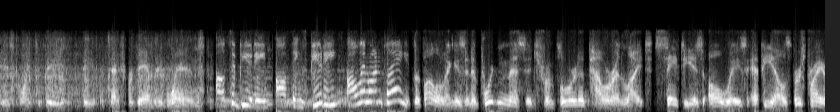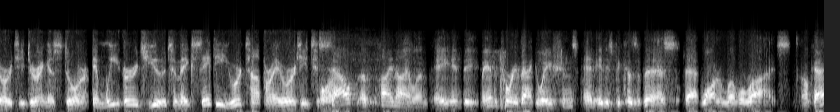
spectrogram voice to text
is going to be the potential for damaging winds. Ulta Beauty, all things beauty, all in one place. The following is an important message from Florida Power and Light. Safety is always FPL's first priority during a storm, and we urge you to make safety your top priority To South of Pine Island, A and B. Mandatory evacuations, and it is because of this that water level rise. Okay?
